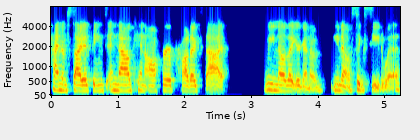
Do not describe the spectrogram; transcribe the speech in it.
kind of side of things and now can offer a product that we know that you're going to you know succeed with.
